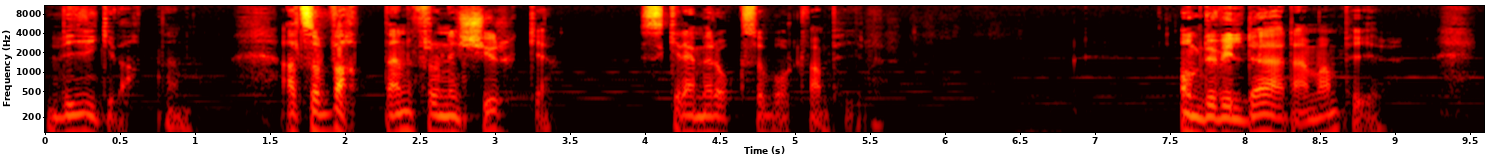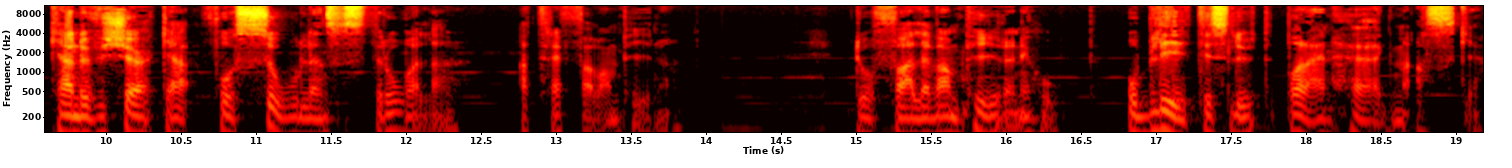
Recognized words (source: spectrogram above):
Vigvatten, alltså vatten från en kyrka, skrämmer också bort vampyrer. Om du vill döda en vampyr kan du försöka få solens strålar att träffa vampyren. Då faller vampyren ihop och blir till slut bara en hög med aska.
